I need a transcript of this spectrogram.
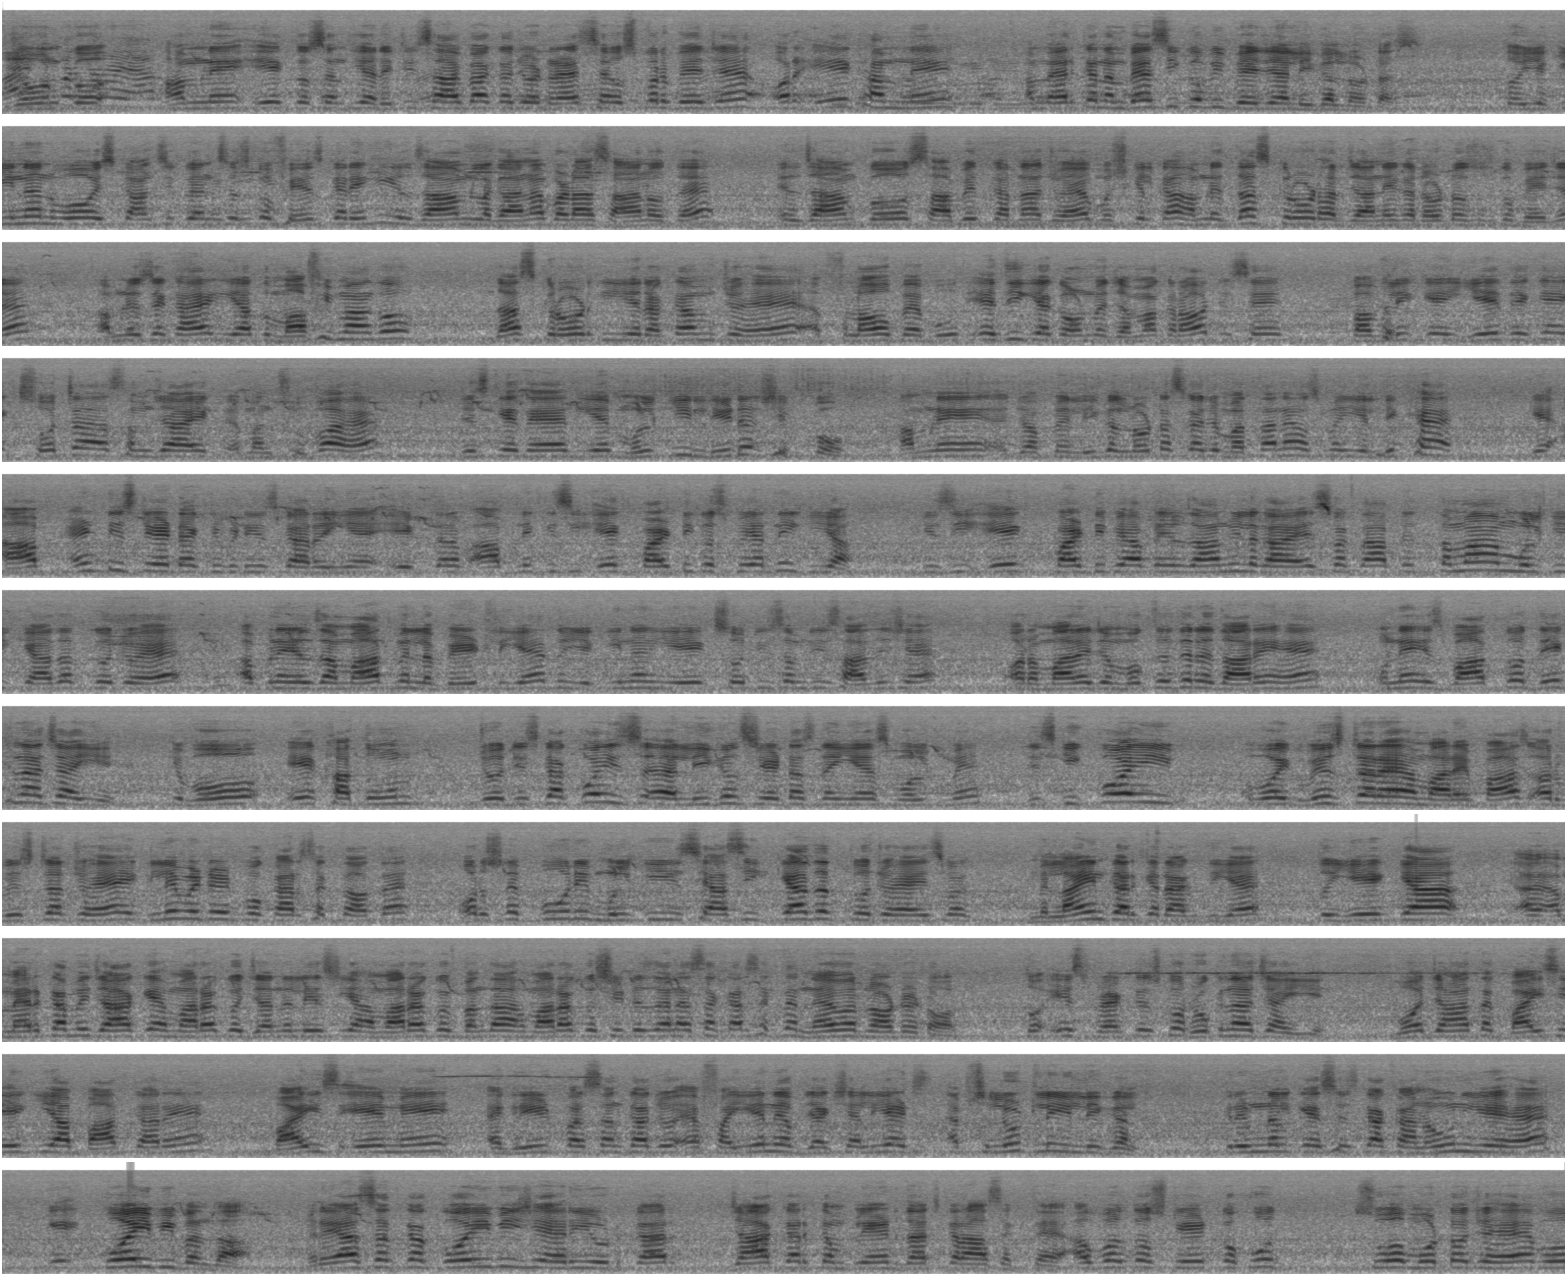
जो उनको हमने एक तो संथिया रिची साहिबा का जो एड्रेस है उस पर भेजा है और एक हमने अमेरिकन एम्बेसी को भी भेजा है लीगल नोटिस तो यकीनन वो इस कॉन्सिक्वेंसेस को फेस करेंगी। इल्ज़ाम लगाना बड़ा आसान होता है। इल्ज़ाम को साबित करना जो है मुश्किल का हमने 10 करोड़ हर जाने का नोटिस उसको भेजा है। हमने उसे कहा है कि या तो माफ़ी मांगो। 10 करोड़ की ये रकम जो है फ्लाओ बहबूद एदी के अकाउंट में जमा कराओ जिससे पब्लिक के ये देखें, एक सोचा समझा एक मनसूबा है, जिसके तहत ये मुल्की लीडरशिप को हमने जो अपने लीगल नोटिस का जो मतन है, उसमें ये लिखा है कि आप एंटी स्टेट एक्टिविटीज़ कर रही हैं। एक तरफ़ आपने किसी एक पार्टी को स्पेयर नहीं किया किसी एक पार्टी पे आपने इल्ज़ाम नहीं लगाया। इस वक्त आपने तमाम मुल्क की क्यादत को जो है अपने इल्ज़ाम में लपेट लिया है। तो यकीनन ये एक सोची समझी साजिश है और हमारे जो मुख्तर इदारे हैं, उन्हें इस बात को देखना चाहिए कि वो एक खातून जो जिसका कोई लीगल स्टेटस नहीं है इस मुल्क में, जिसकी कोई वो एक विजिटर है हमारे पास और विजिटर जो है एक लिमिटेड वो कर सकता होता है और उसने पूरी मुल्की सियासी क्यादत को जो है इस वक्त मिलाइन करके रख दिया है। तो ये क्या अमेरिका में जाके हमारा कोई जर्नलिस्ट या हमारा कोई बंदा, हमारा कोई सिटीज़न ऐसा कर सकता है? नेवर नॉट एट ऑल तो इस प्रैक्टिस को रुकना चाहिए। वो जहाँ तक बाईस ए की आप बात कर रहे हैं, बाईस ए में एग्रीड पर्सन का जो एफ़ आई ए ने ऑब्जेक्शन लिया it's absolutely illegal criminal cases का कानून ये है कि कोई भी बंदा, रियासत का कोई भी शहरी उठकर जाकर कंप्लेंट दर्ज करा सकता है। अव्वल तो स्टेट को खुद सो मोटो जो है वो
